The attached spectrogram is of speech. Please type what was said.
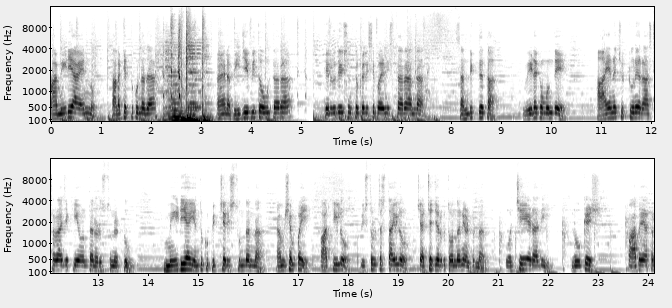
ఆ మీడియా ఆయన్ను తలకెత్తుకున్నదా? ఆయన బీజేపీతో ఉంటారా? తెలుగుదేశంతో కలిసి పయనిస్తారా అన్న సందిగ్ధత వీడకముందే ఆయన చుట్టూనే రాష్ట్ర రాజకీయం అంతా నడుస్తున్నట్టు మీడియా ఎందుకు పిక్చర్ ఇస్తుందన్న అంశంపై పార్టీలో విస్తృత స్థాయిలో చర్చ జరుగుతోందని అంటున్నారు. వచ్చే ఏడాది లోకేష్ పాదయాత్ర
